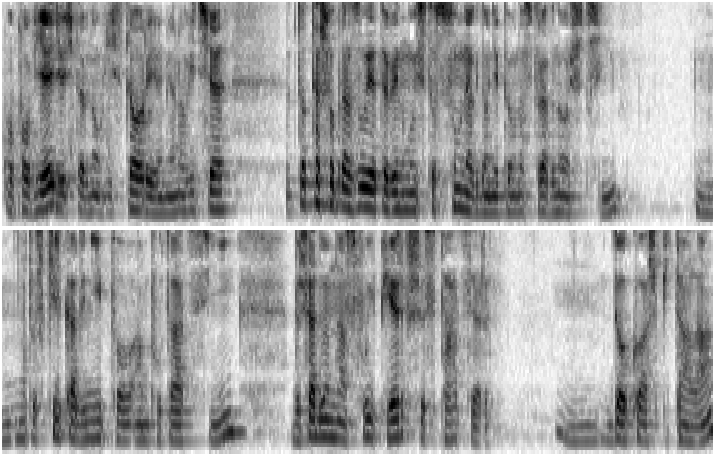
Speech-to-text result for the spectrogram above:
opowiedzieć pewną historię, mianowicie to też obrazuje pewien mój stosunek do niepełnosprawności. Otóż kilka dni po amputacji wyszedłem na swój pierwszy spacer mm, dookoła szpitala.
